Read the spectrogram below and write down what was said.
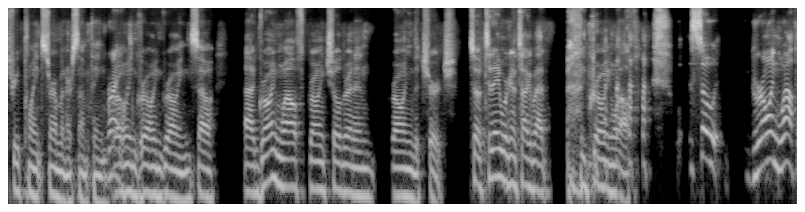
three point sermon or something, Right. growing, growing, growing. So uh, growing wealth, growing children, and growing the church. So today we're going to talk about growing wealth. So growing wealth,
